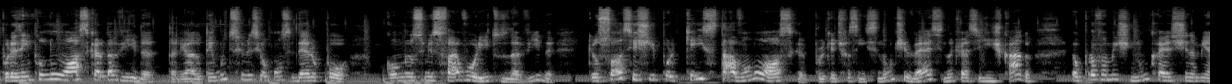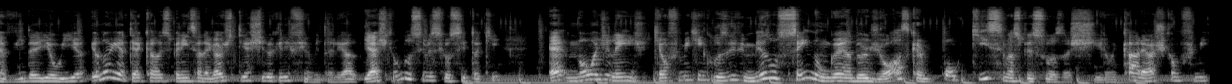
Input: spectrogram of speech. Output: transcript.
por exemplo, no Oscar da vida, tá ligado? Tem muitos filmes que eu considero, pô, como meus filmes favoritos da vida, que eu só assisti porque estavam no Oscar. Porque, tipo assim, se não tivesse, não tivesse indicado, eu provavelmente nunca ia assistir na minha vida e eu ia. Eu não ia ter aquela experiência legal de ter assistido aquele filme, tá ligado? E acho que um dos filmes que eu cito aqui é Nomadland, que é um filme que, inclusive, mesmo sendo um ganhador de Oscar, pouquíssimas pessoas assistiram. E, cara, eu acho que é um filme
